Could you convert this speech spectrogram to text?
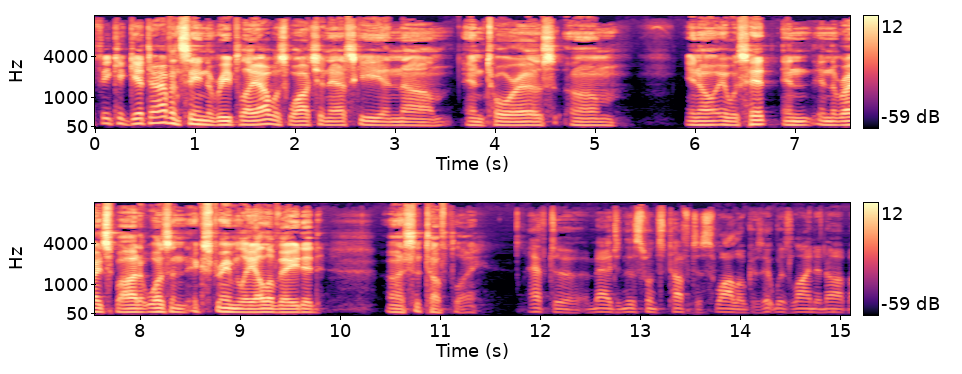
If he could get there, I haven't seen the replay. I was watching Esky and um, and Torres. Um, you know, it was hit in, in the right spot. It wasn't extremely elevated. Uh, it's a tough play. I have to imagine this one's tough to swallow because it was lining up.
